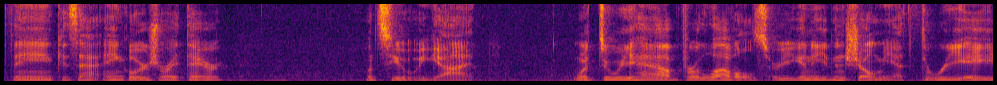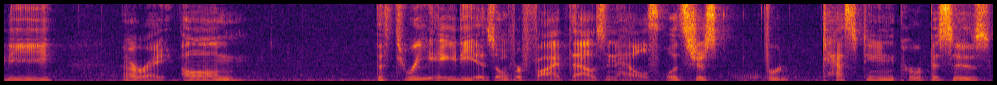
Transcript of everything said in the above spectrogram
think, is that anglers right there? Let's see what we got. What do we have for levels? Are you going to even show me a 380? All right, um, the 380 is over 5,000 health. Let's just, for testing purposes,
